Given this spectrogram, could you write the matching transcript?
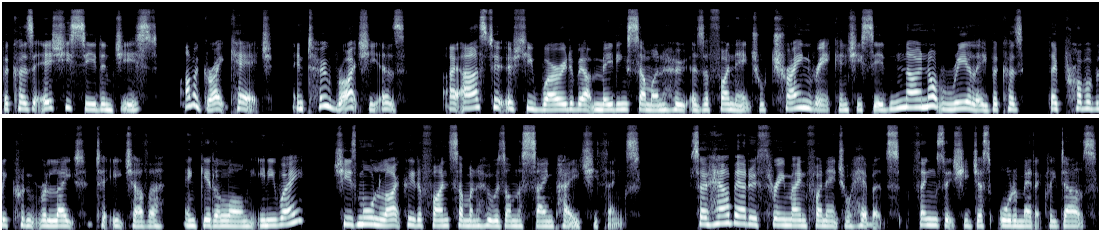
because as she said in jest, I'm a great catch, and too right she is. I asked her if she worried about meeting someone who is a financial train wreck, and she said, no, not really, because they probably couldn't relate to each other and get along anyway. She is more likely to find someone who is on the same page, she thinks. So, how about her three main financial habits, things that she just automatically does?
